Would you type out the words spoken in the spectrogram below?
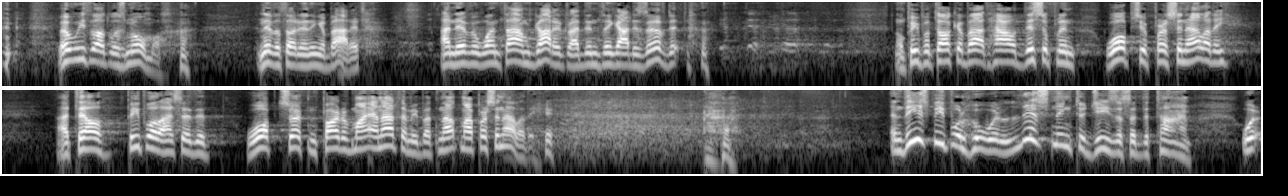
but we thought was normal. never thought anything about it. I never one time got it. I didn't think I deserved it. when people talk about how discipline warps your personality, I tell people, I said it warped certain part of my anatomy, but not my personality. And these people who were listening to Jesus at the time were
